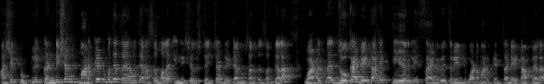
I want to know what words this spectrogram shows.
अशी कुठली कंडिशन मार्केटमध्ये तयार होते असं मला इनिशियल स्टेजच्या डेटानुसार तर सध्याला वाटत नाही. जो काय डेटा आहे क्लिअरली साईडवेज रेंज बॉर्ड मार्केटचा डेटा आपल्याला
